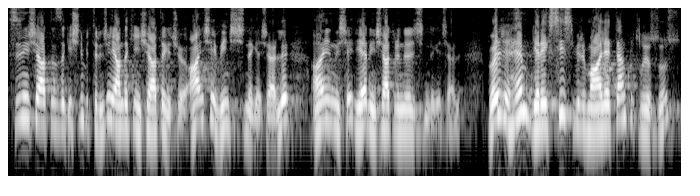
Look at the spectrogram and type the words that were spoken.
sizin inşaatınızdaki işini bitirince yandaki inşaata geçiyor. Aynı şey vinç için de geçerli. Aynı şey diğer inşaat ürünleri için de geçerli. Böylece hem gereksiz bir maliyetten kurtuluyorsunuz,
